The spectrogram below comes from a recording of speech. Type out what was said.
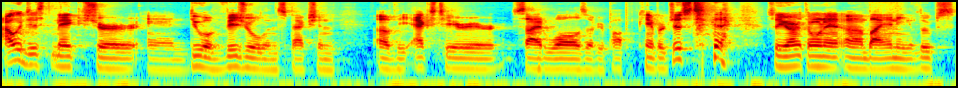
I would just make sure and do a visual inspection of the exterior side walls of your pop-up camper, just so you aren't thrown it uh, by any loops.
